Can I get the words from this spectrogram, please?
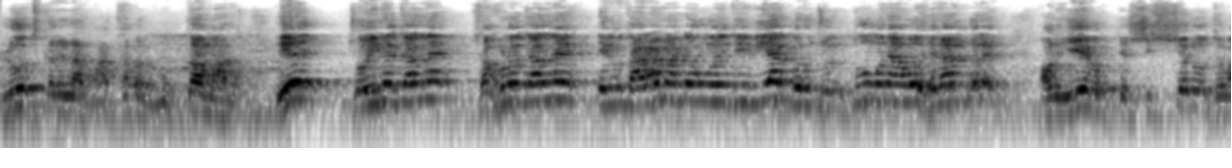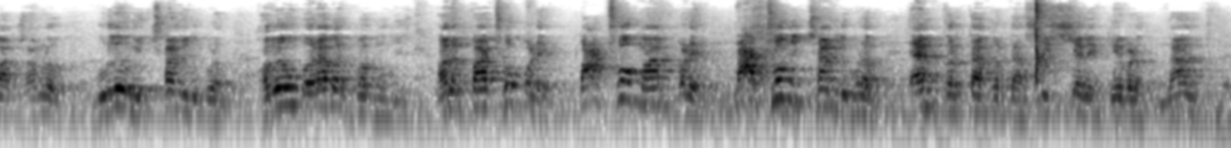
લોચ કરેલા માથા પર મુક્કા મારે. એ જોઈને ચાલને સખડો ચાલને એ તારા માટે હું અહીંથી વિયાર કરું છું તું મને આવો હેરાન કરે. અને એ વખતે શિષ્યનો જવાબ સાંભળો. ગુરુદેવ ઈચ્છામી દુકડમ હવે હું બરાબર પગ મૂકીશ. અને પાછો પડે, પાછો માર્ગ પડે, પાછો ઈચ્છામી દુકડમ એમ કરતા કરતા શિષ્યને કેવળ જ્ઞાન થયું.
